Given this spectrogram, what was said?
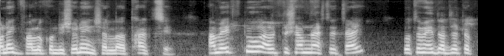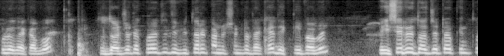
অনেক ভালো কন্ডিশনে ইনশাল্লাহ থাকছে। আমি একটু আর একটু সামনে আসতে চাই, প্রথমে এই দরজাটা খুলে দেখাবো। তো দরজাটা খুলে যদি ভিতরে কন্ডিশনটা দেখায়, দেখতেই পাবেন। এই সাইডের দরজাটাও কিন্তু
